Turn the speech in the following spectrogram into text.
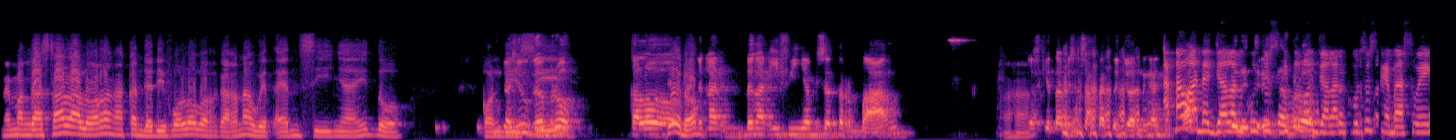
memang nggak salah lo orang akan jadi follower karena wait and see-nya itu. enggak Kondisi. juga bro kalau Iya dong. dengan dengan EV-nya bisa terbang Aha. terus kita bisa sampai tujuan dengan cepat Atau ada jalan beda khusus cerita, gitu bro. loh, jalan khusus kayak busway.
